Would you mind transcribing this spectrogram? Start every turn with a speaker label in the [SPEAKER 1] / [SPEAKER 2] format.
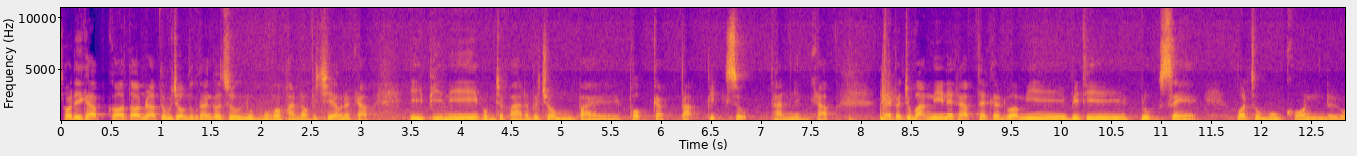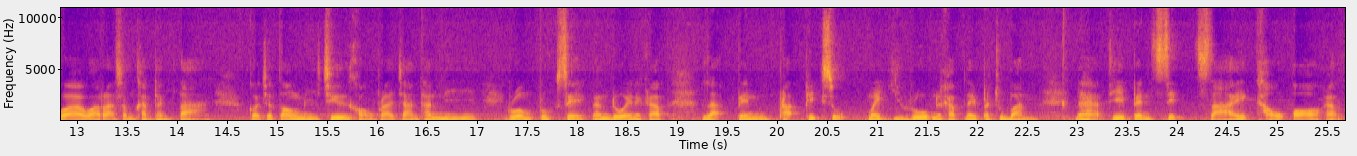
[SPEAKER 1] สวัสดีครับ ขอต้อนรับท่านผู้ชมทุกท่านเข้าสู่หนุ่มหงกระพันออฟฟิเชียลนะครับ EP นี้ผมจะพาท่านผู้ชมไปพบกับพระภิกษุท่านหนึ่งครับ ในปัจจุบันนี้นะครับถ้าเกิดว่ามีพิธีปลุกเสกวัตถุมงคล หรือว่าวาระสำคัญต่างๆ ก็จะต้องมีชื่อของพระอาจารย์ท่านนี้ ร่วมปลุกเสกนั้นด้วยนะครับ และเป็นพระภิกษุไม่กี่รูปนะครับในปัจจุบันนะฮะที่เป็นสิทธิ์สายเขาอ้อครับ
